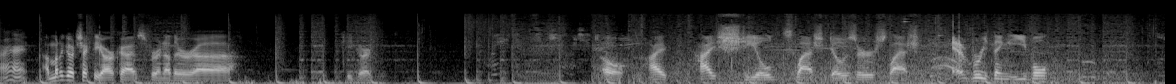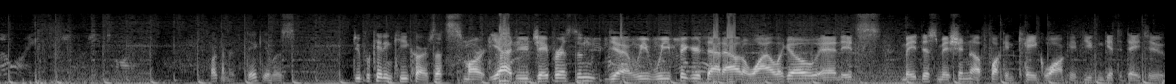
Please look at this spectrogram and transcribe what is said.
Alright, I'm gonna go check the archives for another, uh, keycard. Oh, high hi shield slash dozer slash everything evil. Fucking ridiculous. Duplicating keycards, that's smart. Yeah, dude, Jay Princeton, yeah, we, we figured that out a while ago, and it's made this mission a fucking cakewalk if you can get to day two.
